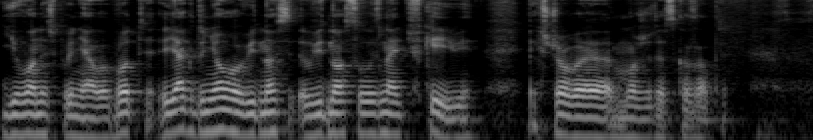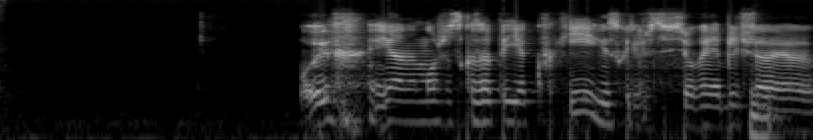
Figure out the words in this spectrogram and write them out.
його не сприйняли? От як до нього віднос, відносились навіть в Києві, якщо ви можете сказати? Ой, я не можу сказати, як в Києві, скоріш всього, я більше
